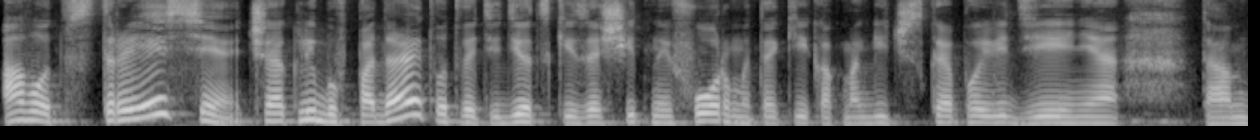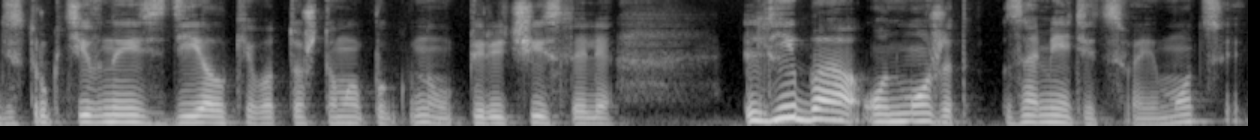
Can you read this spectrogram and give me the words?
А вот в стрессе человек либо впадает вот в эти детские защитные формы, такие как магическое поведение, там деструктивные сделки, вот то, что мы ну, перечислили, либо он может заметить свои эмоции,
